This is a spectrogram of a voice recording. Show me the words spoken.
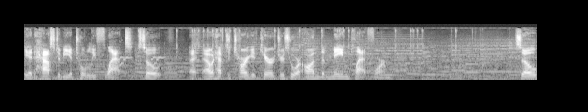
It has to be a totally flat. So I, I would have to target characters who are on the main platform. So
